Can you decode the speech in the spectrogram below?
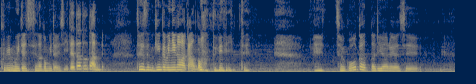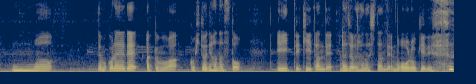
首も痛いし背中も痛いし「痛いたたた」みたいなとりあえず喧嘩見に行かなあかんと思って見に行って。めっちゃ怖かったリアルやし。ほんま。でもこれで悪夢はこう人に話すといいって聞いたんでラジオで話したんでもうオールオッケーです。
